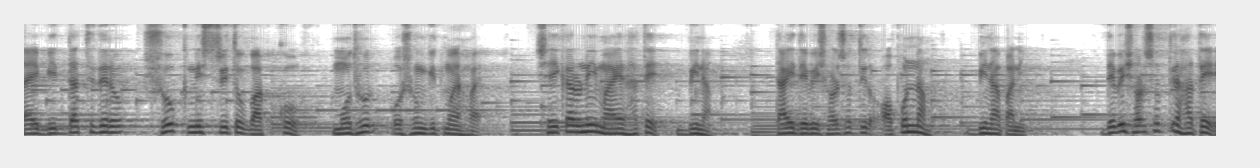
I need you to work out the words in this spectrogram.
তাই বিদ্যার্থীদেরও সুখ নিঃসৃত বাক্য মধুর ও সঙ্গীতময় হয়। সেই কারণেই মায়ের হাতে বীণা তাই দেবী সরস্বতীর অপর নাম বীণা পানি দেবী সরস্বতীর হাতে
